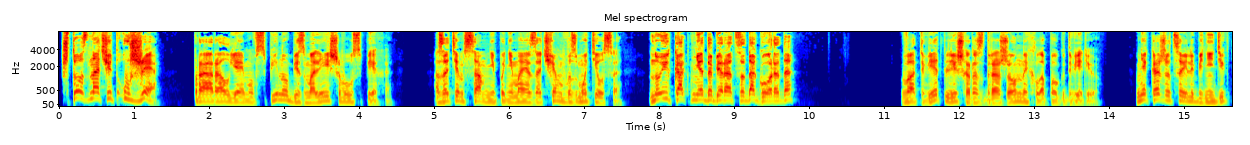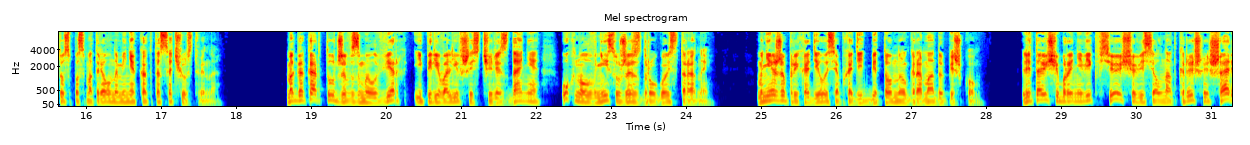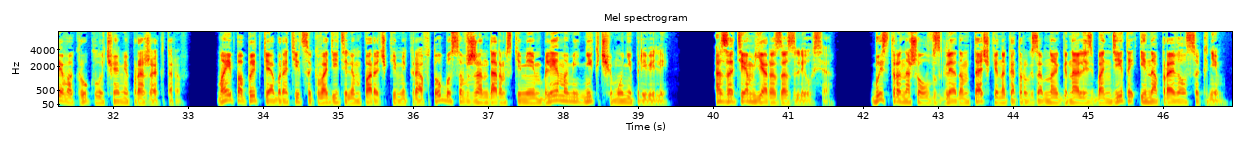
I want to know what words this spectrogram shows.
«Что значит «уже»?» — проорал я ему в спину без малейшего успеха. А затем, сам не понимая зачем, возмутился. «Ну и как мне добираться до города?» В ответ лишь раздраженный хлопок дверью. Мне кажется, или Бенедиктус посмотрел на меня как-то сочувственно. Магакар тут же взмыл вверх и, перевалившись через здание, ухнул вниз уже с другой стороны. Мне же приходилось обходить бетонную громаду пешком. Летающий броневик все еще висел над крышей, шаря вокруг лучами прожекторов. Мои попытки обратиться к водителям парочки микроавтобусов с жандармскими эмблемами ни к чему не привели. А затем я разозлился. Быстро нашел взглядом тачки, на которых за мной гнались бандиты, и направился к ним.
